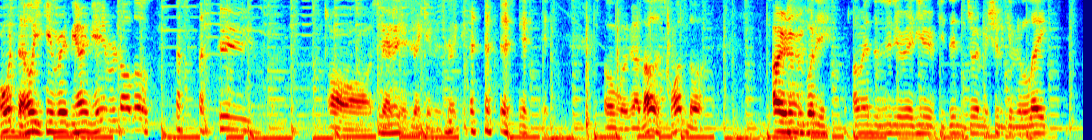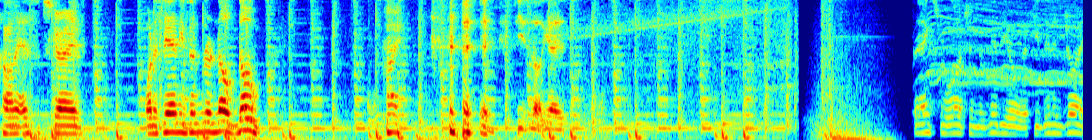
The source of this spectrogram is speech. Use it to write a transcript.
oh, what the hell? You came right behind me, hey, Ronaldo? Oh, sad Yeah, I face. I see. came in second. oh my god, that was fun though. Alright, everybody. I'm gonna end this video right here. If you did enjoy, make sure to give it a like, comment, and subscribe. Want to say anything, Ronaldo? Hi. Peace out, guys. Thanks for watching the video. If you did enjoy,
